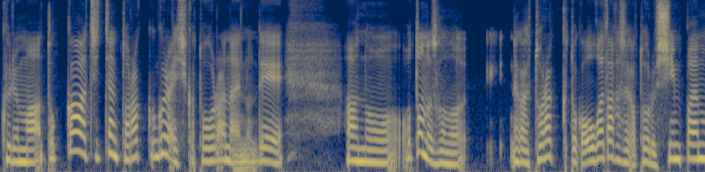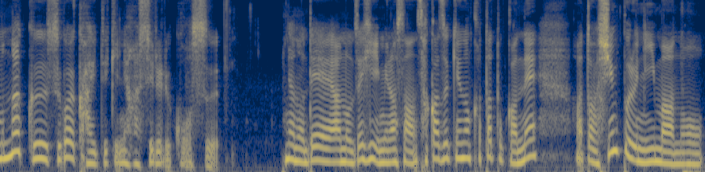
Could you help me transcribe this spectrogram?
車とかちっちゃいトラックぐらいしか通らないので、あの、ほとんどその、なんかトラックとか大型車が通る心配もなく、すごい快適に走れるコースなので、あの、ぜひ皆さん、杯の方とかね、あとはシンプルに今、あの、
